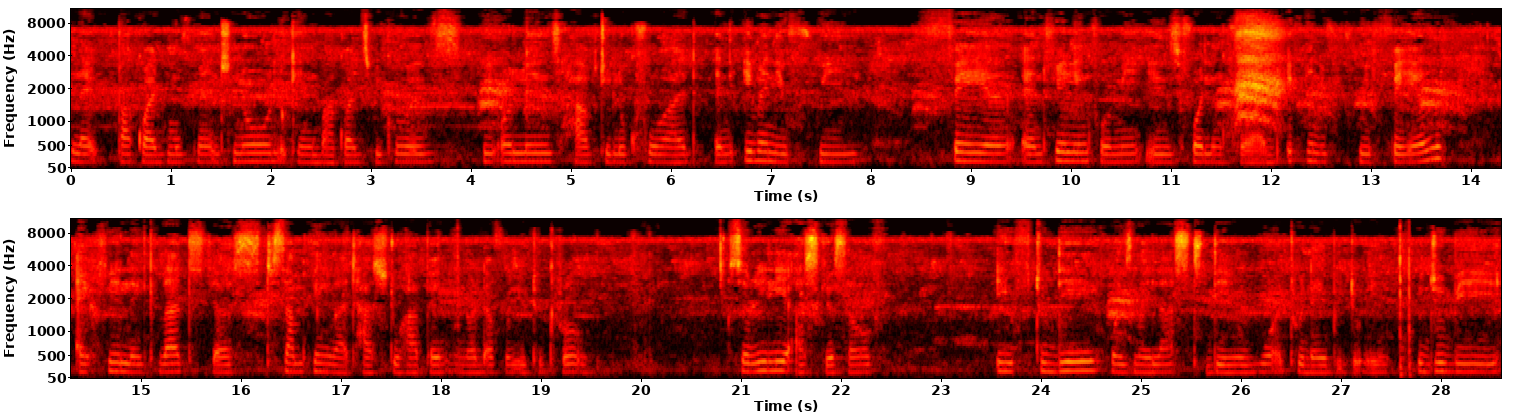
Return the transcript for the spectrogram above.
like backward movement. No looking backwards because we always have to look forward. And even if we fail and failing for me is falling forward. Even if we fail i feel like that's just something that has to happen in order for you to grow. So really ask yourself if today was my last day what would i be doing? Would you be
